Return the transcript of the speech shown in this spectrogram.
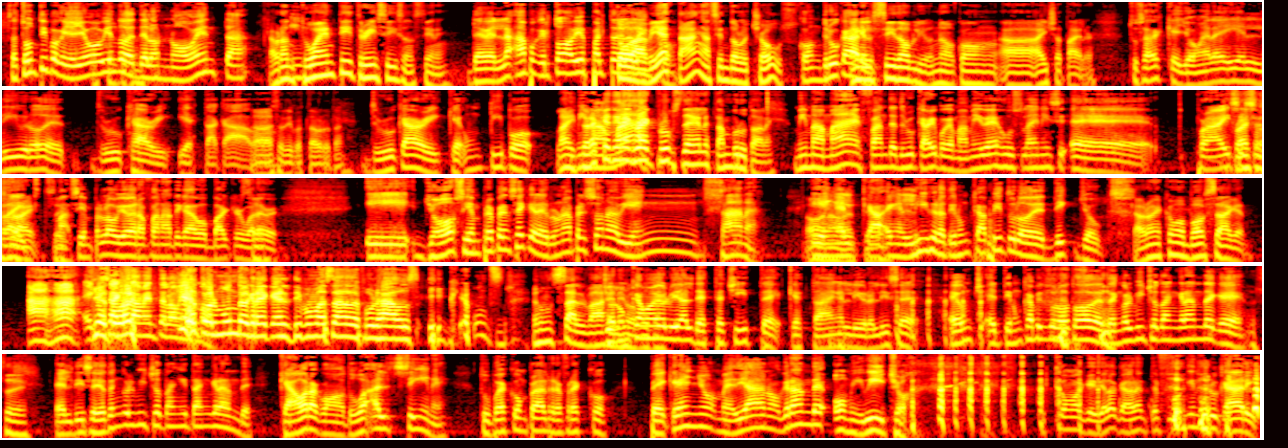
O sea, esto es un tipo que yo llevo viendo desde los 90. Cabrón, 23 seasons tienen. De verdad. Ah, porque él todavía es parte de Todavía están haciendo los shows. Con Drew Carey. En el CW, no, con uh, Aisha Tyler. Tú sabes que yo me leí el libro de Drew Carey y está cabrón. Ah, ese tipo está brutal. Drew Carey, que es un tipo... Las historias que tiene Greg Proops de él están brutales. Mi mamá es fan de Drew Carey porque mami ve Whose Line is, eh, Price, is, Right. Siempre lo vio, era fanática de Bob Barker, whatever. Y yo siempre pensé que él era una persona bien sana. Oh, y en, el, en el libro tiene un capítulo de dick jokes. Cabrón, es como Bob Saget. Ajá, exactamente lo mismo. Que todo el mundo cree que es el tipo más sano de Full House y que es un, es un salvaje. Yo nunca me voy a olvidar de este chiste que está en el libro. Él dice, es un, él tiene un capítulo todo de tengo el bicho tan grande que... Sí. Él dice, yo tengo el bicho tan y tan grande que ahora cuando tú vas al cine, tú puedes comprar el refresco pequeño, mediano, grande o mi bicho. es como que, Dios, cabrón, este fucking Drucari.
